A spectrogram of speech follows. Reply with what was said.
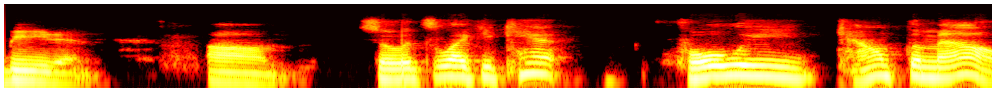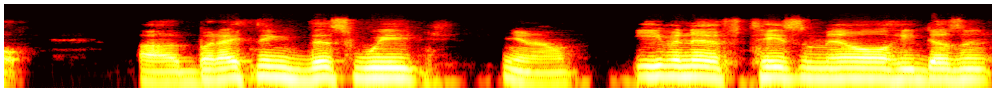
beaten. Um, so it's like you can't fully count them out. Uh, but I think this week, you know, even if Taysom Hill he doesn't,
